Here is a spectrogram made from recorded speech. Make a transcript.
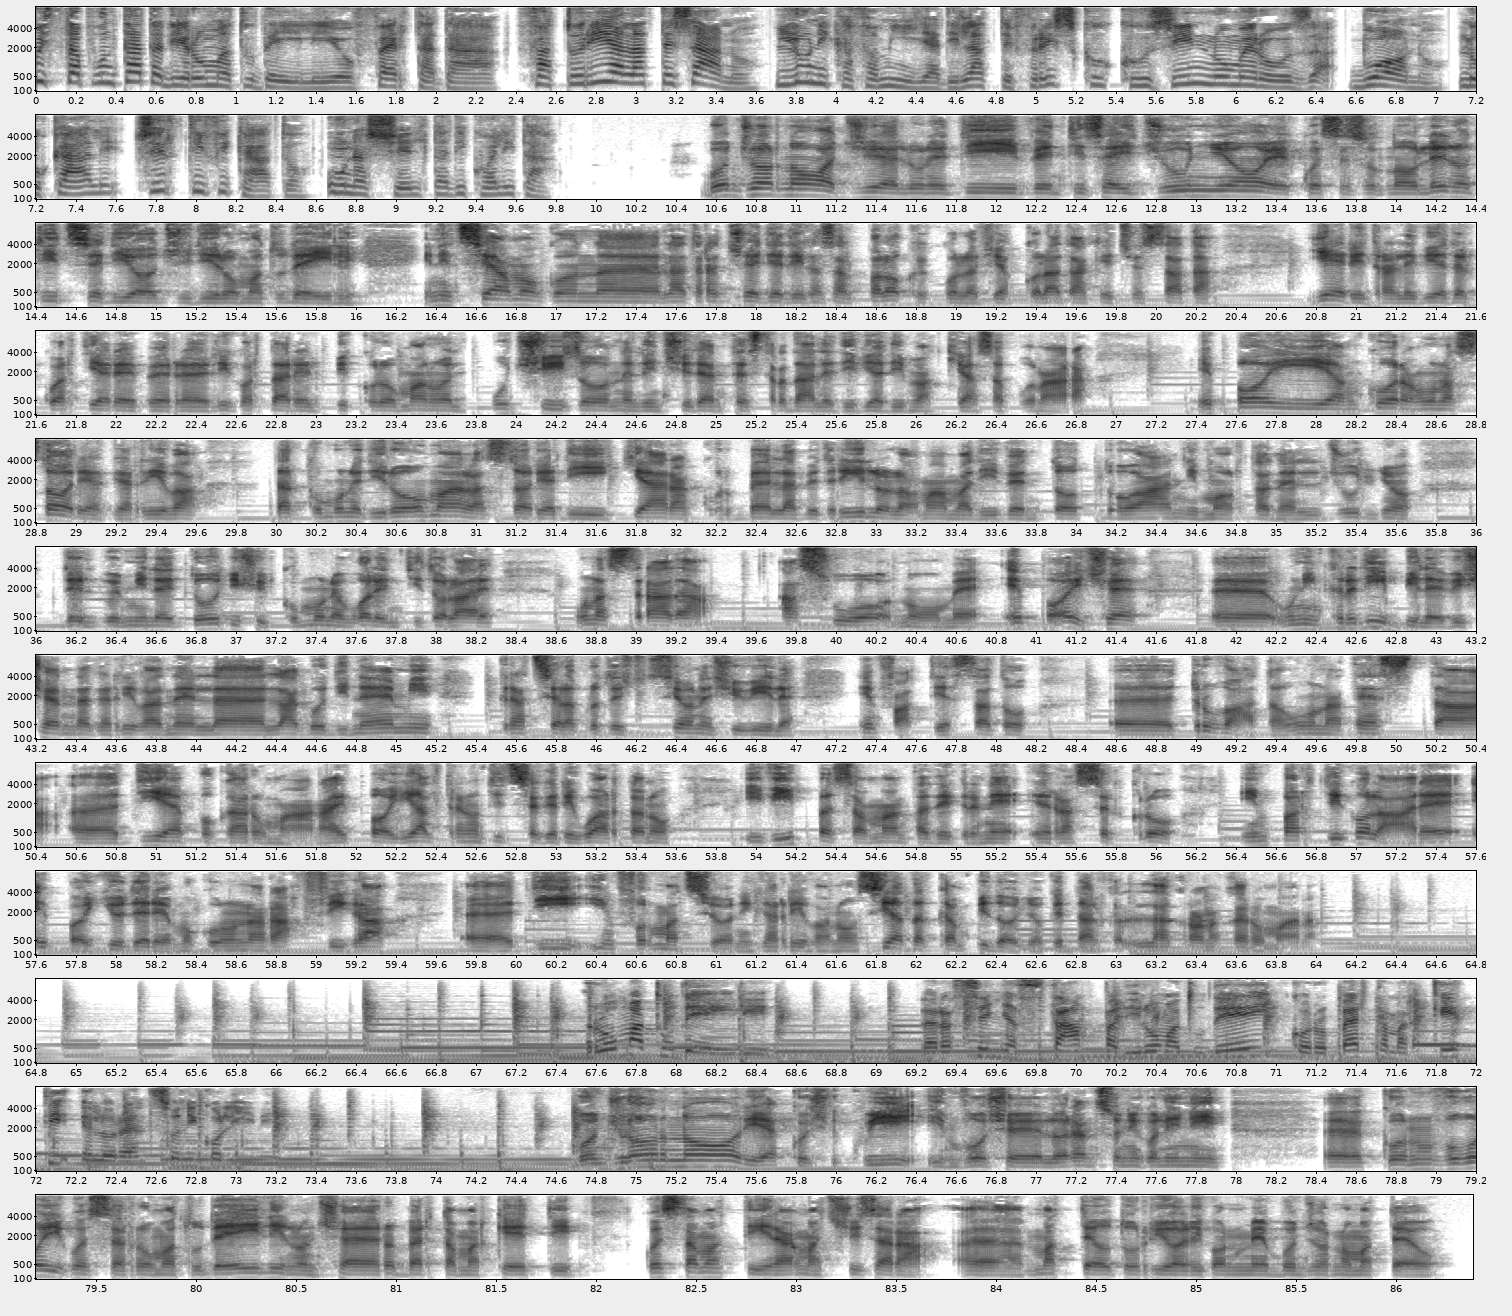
Questa puntata di Roma Today è offerta da Fattoria Latte Sano, l'unica famiglia di latte fresco così numerosa. Buono, locale, certificato. Una scelta di qualità. Buongiorno, oggi è lunedì 26 giugno e queste sono le notizie di oggi di Roma Today. Iniziamo con eh, la tragedia di Casalpalocco e con la fiaccolata che c'è stata ieri tra le vie del quartiere per ricordare il piccolo Manuel ucciso nell'incidente stradale di via di Macchia Saponara. E poi ancora una storia che arriva dal comune di Roma, la storia di Chiara Corbella Petrillo, la mamma di 28 anni morta nel giugno del 2012. Il comune vuole intitolare una strada a suo nome. E poi c'è eh, un'incredibile vicenda che arriva nel lago di Nemi grazie alla protezione civile. Infatti è stato eh, trovata una testa eh, di epoca romana e poi altre notizie che riguardano i VIP, Samantha De Grenet e Russell Crowe in particolare e poi chiuderemo con una raffica eh, di informazioni che arrivano sia dal Campidoglio che dalla cronaca romana. Roma Today, la rassegna stampa di Roma Today con Roberta Marchetti e Lorenzo Nicolini. Buongiorno, rieccoci qui in voce Lorenzo Nicolini eh, con voi, questa è Roma Today, non c'è Roberta Marchetti questa mattina, ma ci sarà eh, Matteo Torrioli con me. Buongiorno Matteo.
